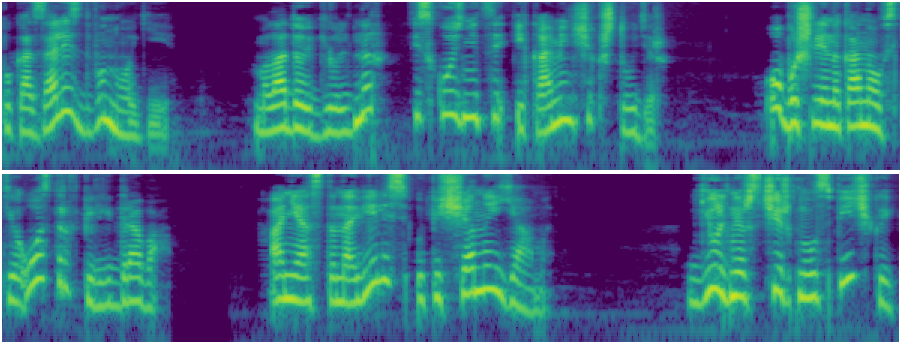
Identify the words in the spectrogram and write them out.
показались двуногие. Молодой Гюльднер из кузницы и каменщик Штудер. Оба шли на Коновский остров пилить дрова. Они остановились у песчаной ямы. Гюльднер счиркнул спичкой,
